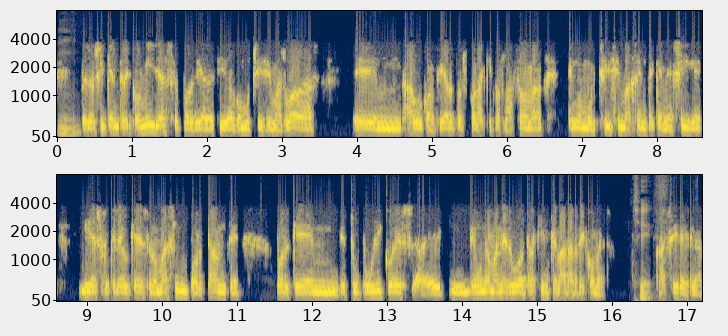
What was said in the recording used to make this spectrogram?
mm. pero sí que entre comillas se podría decir, hago muchísimas bodas, em, hago conciertos por aquí, por la zona, tengo muchísima gente que me sigue y eso creo que es lo más importante porque em, tu público es eh, de una manera u otra quien te va a dar de comer. Sí. Así de claro.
